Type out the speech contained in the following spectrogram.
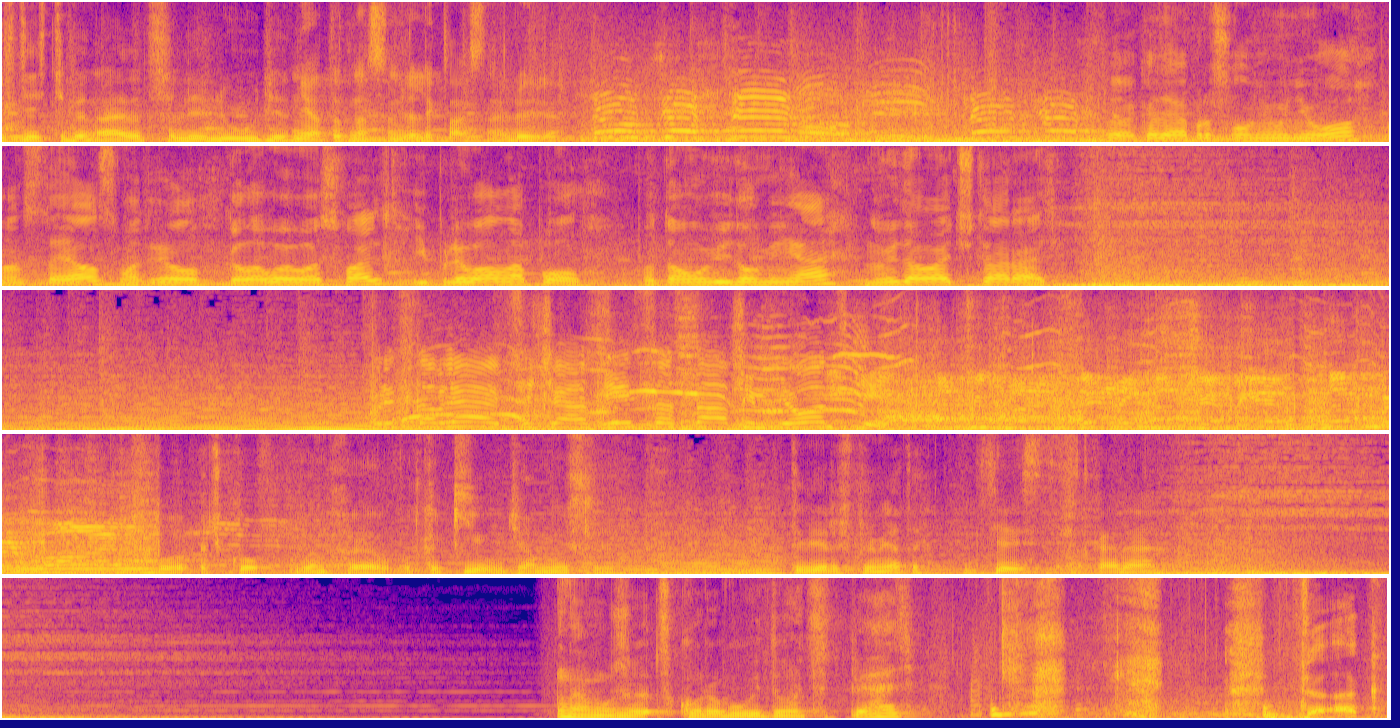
Здесь тебе нравятся ли люди? Нет, тут на самом деле классные люди. Когда я прошел мимо него, он стоял, смотрел головой в асфальт и плевал на пол. Потом увидел меня, ну и давай что-то орать. Представляют сейчас весь состав чемпионский. 100 очков в НХЛ. Вот какие у тебя мысли? Ты веришь в приметы? Есть чутка, да. Нам уже скоро будет 25. Так.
